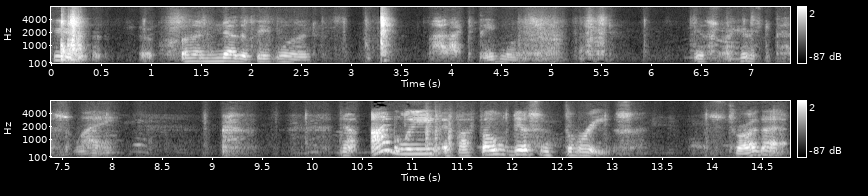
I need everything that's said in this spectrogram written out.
Here, another big one. I like the big ones. This right here is the best way. Now, I believe if I fold this in threes, let's try that.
